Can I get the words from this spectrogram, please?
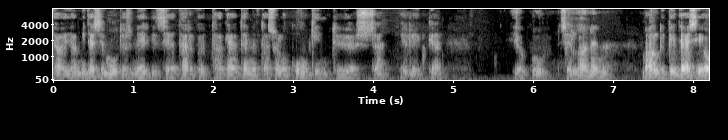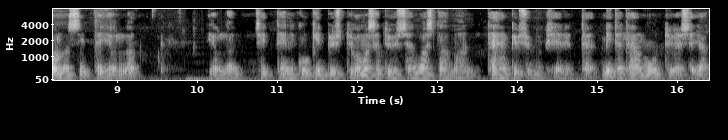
ja, ja mitä se muutos merkitsee ja tarkoittaa käytännön tasolla kunkin työssä. Eli joku sellainen malli pitäisi olla sitten, jolla, jolla sitten kukin pystyy omassa työssään vastaamaan tähän kysymykseen, että mitä tämä on muun työssä. Ja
